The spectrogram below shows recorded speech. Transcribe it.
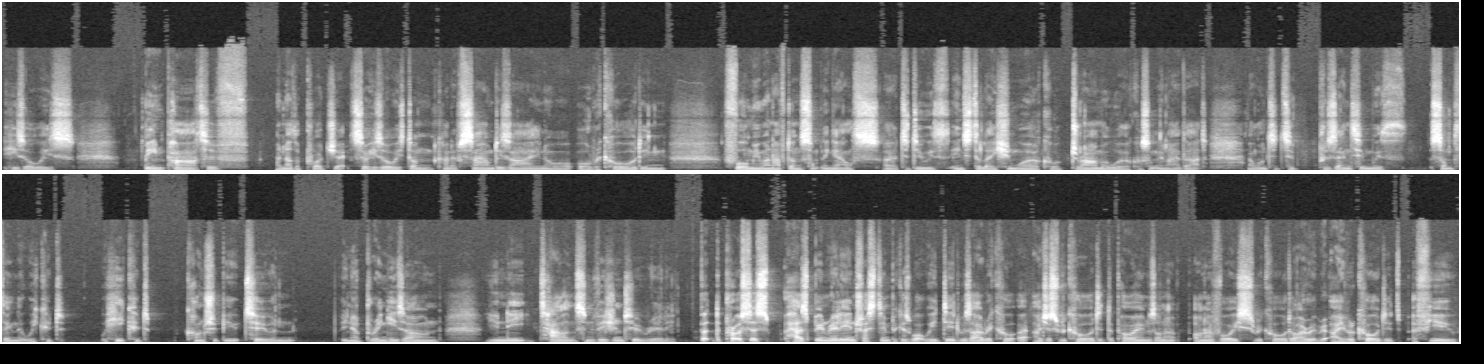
He's always been part of another project, so he's always done kind of sound design or, or recording for me when I've done something else uh, to do with installation work or drama work or something like that. I wanted to present him with something that we could, he could contribute to and you know bring his own unique talents and vision to really but the process has been really interesting because what we did was I record I just recorded the poems on a on a voice recorder. I, re- I recorded a few,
